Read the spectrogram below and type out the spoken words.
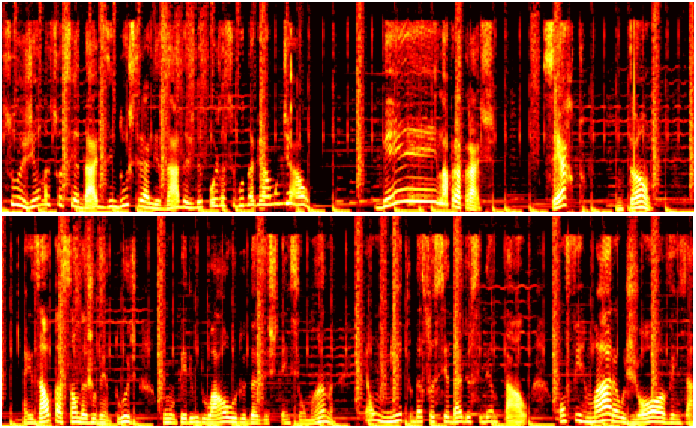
surgiu nas sociedades industrializadas depois da Segunda Guerra Mundial. Bem lá para trás, certo? Então, a exaltação da juventude como período áureo da existência humana é um mito da sociedade ocidental, confirmar aos jovens a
